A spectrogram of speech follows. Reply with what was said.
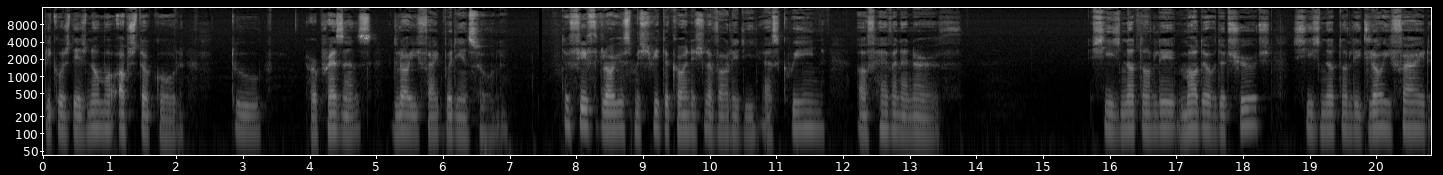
because there is no more obstacle to her presence glorified body and soul. The fifth glorious mystery, the coronation of Our Lady as Queen of heaven and earth. She is not only Mother of the Church, she is not only glorified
